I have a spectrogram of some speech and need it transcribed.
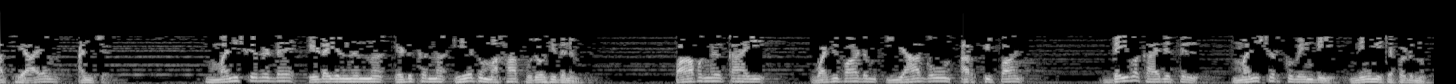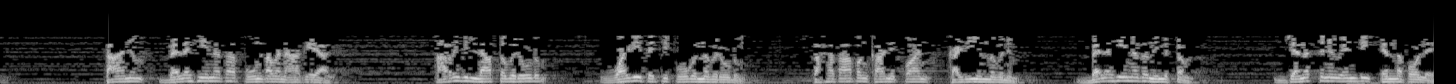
അധ്യായം അഞ്ച്. മനുഷ്യരുടെ ഇടയിൽ നിന്ന് എടുക്കുന്ന ഏതു മഹാപുരോഹിതനും പാപങ്ങൾക്കായി വഴിപാടും യാഗവും അർപ്പിപ്പാൻ ദൈവകാര്യത്തിൽ മനുഷ്യർക്കുവേണ്ടി നിയമിക്കപ്പെടുന്നു. താനും ബലഹീനത പൂണ്ടവനാകയാൽ അറിവില്ലാത്തവരോടും വഴി തെറ്റിപ്പോകുന്നവരോടും സഹതാപം കാണിപ്പാൻ കഴിയുന്നവനും ബലഹീനത നിമിത്തം ജനത്തിനുവേണ്ടി എന്ന പോലെ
